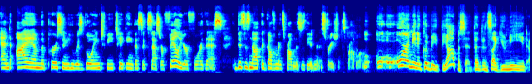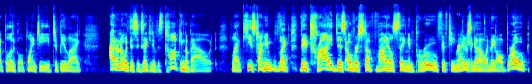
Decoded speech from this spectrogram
And I am the person who is going to be taking the success or failure for this. This is not the government's problem. This is the administration's problem. Or, or, or I mean, it could be the opposite that it's like you need a political appointee to be like, I don't know what this executive is talking about. Like he's talking like they tried this overstuffed vials thing in Peru 15 right. years ago and they all broke.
